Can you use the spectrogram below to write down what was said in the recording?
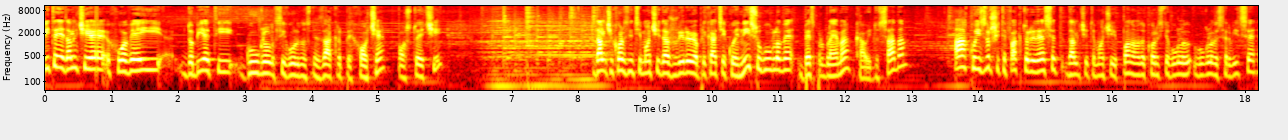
pitanje je da li će Huawei dobijati Google sigurnosne zakrpe? Hoće, postojeći. Da li će korisnici moći da ažuriraju aplikacije koje nisu Googleove bez problema, kao i do sada? A ako izvršite factory reset, da li ćete moći ponovo da koristite Google, Googleove servise?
